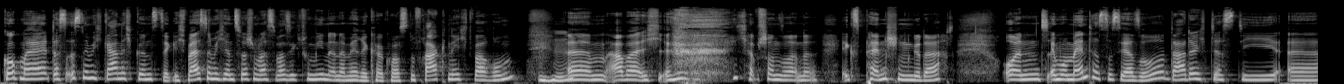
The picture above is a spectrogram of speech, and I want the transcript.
Guck mal, das ist nämlich gar nicht günstig. Ich weiß nämlich inzwischen, was Vasektomien in Amerika kosten. Frag nicht, warum. Ähm, aber ich, ich habe schon so eine Expansion gedacht. Und im Moment ist es ja so, dadurch, dass die äh,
